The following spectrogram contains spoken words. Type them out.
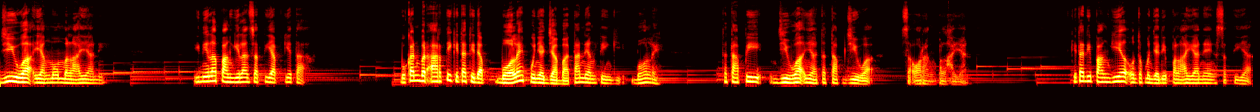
jiwa yang mau melayani. Inilah panggilan setiap kita. Bukan berarti kita tidak boleh punya jabatan yang tinggi, boleh, tetapi jiwanya tetap jiwa seorang pelayan. Kita dipanggil untuk menjadi pelayan yang setia.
